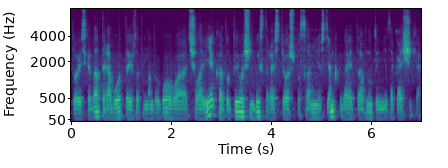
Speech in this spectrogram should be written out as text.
То есть, когда ты работаешь там, на другого человека, то ты очень быстро растешь по сравнению с тем, когда это внутренние заказчики.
